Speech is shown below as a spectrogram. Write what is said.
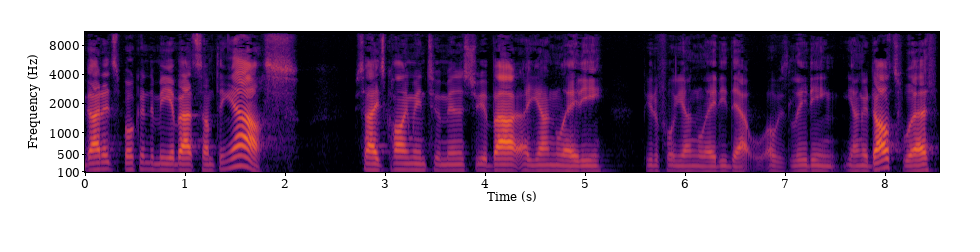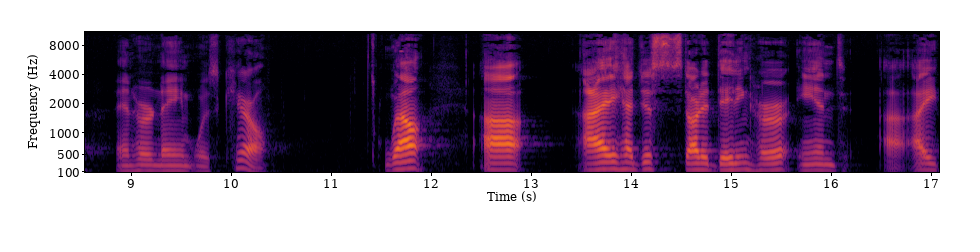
God had spoken to me about something else, besides calling me into a ministry about a young lady, beautiful young lady that I was leading young adults with, and her name was Carol. Well, uh, I had just started dating her, and uh, I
